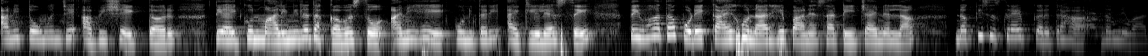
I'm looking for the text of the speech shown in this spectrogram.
आणि तो म्हणजे अभिषेक. तर ते ऐकून मालिनीला धक्का बसतो आणि हे कोणीतरी ऐकलेले असते. तेव्हा आता पुढे काय होणार हे पाहण्यासाठी चॅनलला नक्की सबस्क्राईब करत राहा. धन्यवाद.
